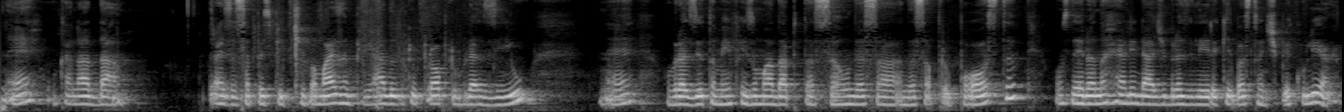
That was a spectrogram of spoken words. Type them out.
né? O Canadá traz essa perspectiva mais ampliada do que o próprio Brasil. Né? O Brasil também fez uma adaptação dessa, dessa proposta, considerando a realidade brasileira que é bastante peculiar.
